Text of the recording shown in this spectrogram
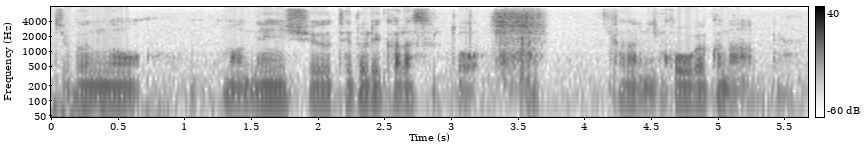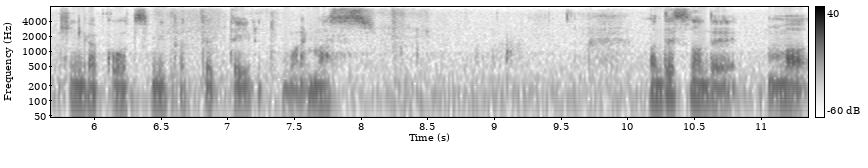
自分の、まあ、年収手取りからするとかなり高額な金額を積み立てていると思います、まあ、ですのでまあ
